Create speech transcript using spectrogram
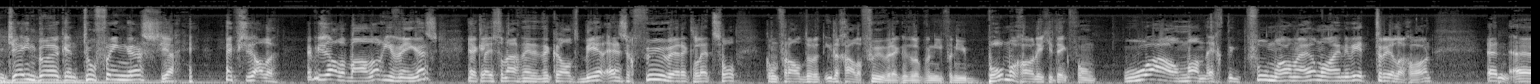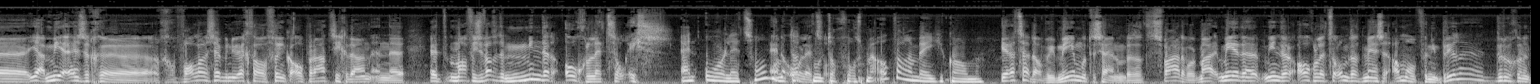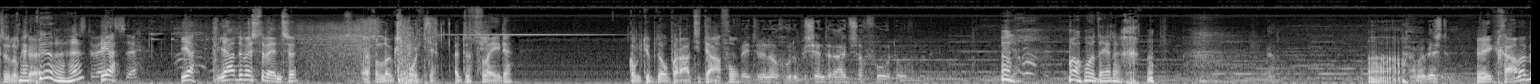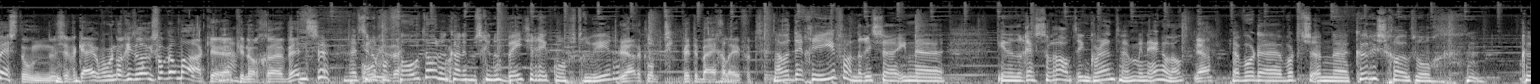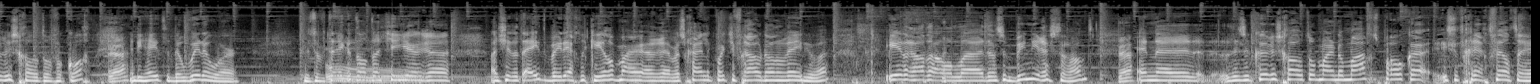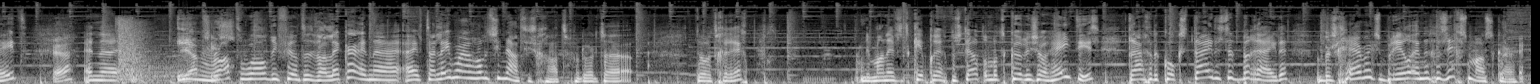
Jane Burke en Two Fingers. Ja, heb je ze, alle, heb je ze allemaal nog, je vingers? Ja, ik lees vandaag net in de krant. Meer ernstig vuurwerkletsel. Komt vooral door het illegale vuurwerk. Natuurlijk van die, van die bommen gewoon. Dat je denkt van, wauw man. Echt, ik voel me gewoon helemaal heen en weer trillen gewoon. En eh, ja, meer ernstige eh, gevallen. Ze hebben nu echt al een flinke operatie gedaan. En eh, het maf is wat het minder oogletsel is. En oorletsel, want En dat moet toch volgens mij ook wel een beetje komen. Ja, dat zou dan weer meer moeten zijn, omdat het zwaarder wordt. Maar meer, minder oogletsel, omdat mensen allemaal van die brillen droegen natuurlijk. Maar keurig, hè? Ja. Ja, ja, de beste wensen. Even een leuk spotje uit het verleden. Komt hij op de operatietafel. Weten we nog hoe de patiënt eruit zag voor het ongeluk? Oh, wat erg. Ik ga mijn best doen. Ik ga mijn best doen. Dus even kijken of ik er nog iets leuks van kan maken. Ja. Heb je nog eh, wensen? Heeft u nog een foto? Dan kan ik misschien nog een beetje reconstrueren. Ja, dat klopt. Ik werd erbij geleverd. Nou, wat denk je hiervan? Er is eh, in, eh, in een restaurant in Grantham in Engeland... Ja. daar worden, wordt een eh, curryschotel, curryschotel verkocht. Ja? En die heet The Widower. Dus dat betekent al dat je hier, eh, als je dat eet, ben je echt een kerel. Maar eh, waarschijnlijk wordt je vrouw dan een weduwe. Eerder hadden al, eh dat was een Bindi-restaurant. Ja? En het is een curryschotel, maar normaal gesproken is het gerecht veel te heet. Ja? En Ja, Ian. Rothwell die vindt het wel lekker. En hij heeft alleen maar hallucinaties gehad door het, door het gerecht. De man heeft het kipgerecht besteld. Omdat de curry zo heet is, dragen de koks tijdens het bereiden een beschermingsbril en een gezichtsmasker.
